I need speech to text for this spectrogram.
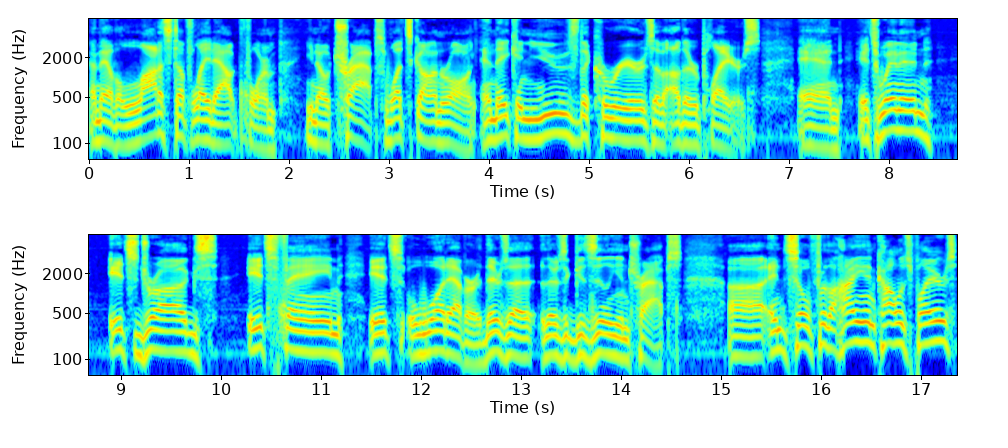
and they have a lot of stuff laid out for them. You know, traps, what's gone wrong. And they can use the careers of other players. And it's women, it's drugs, it's fame, it's whatever. There's a, there's a gazillion traps. Uh, and so for the high end college players,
